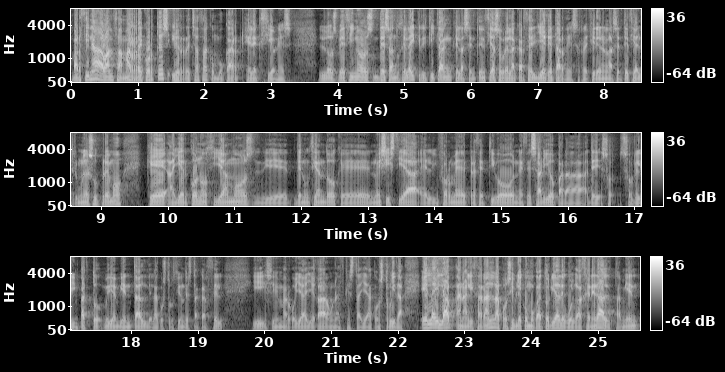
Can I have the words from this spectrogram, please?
Barcina avanza más recortes y rechaza convocar elecciones. Los vecinos de Sanducelay critican que la sentencia sobre la cárcel llegue tarde. Se refieren a la sentencia del Tribunal Supremo que ayer conocíamos eh, denunciando que no el informe preceptivo necesario para sobre el impacto medioambiental de la construcción de esta cárcel y sin embargo ya llega una vez que está ya construida. En la ILAB analizarán la posible convocatoria de huelga general, también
